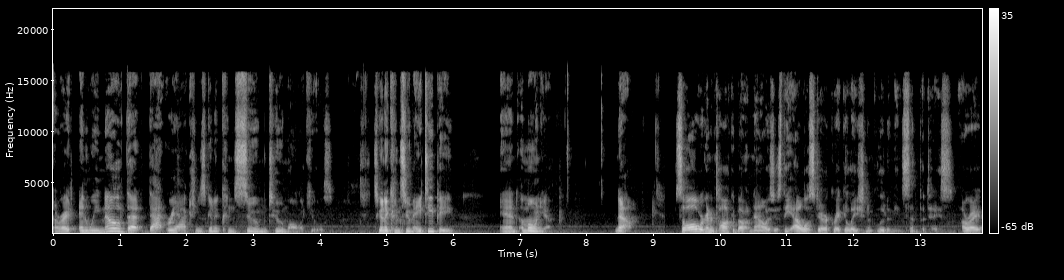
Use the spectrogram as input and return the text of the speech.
All right, and we know that that reaction is going to consume two molecules. It's going to consume ATP and ammonia. Now, so all we're going to talk about now is just the allosteric regulation of glutamine synthetase. All right,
